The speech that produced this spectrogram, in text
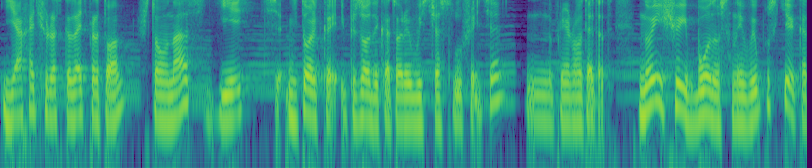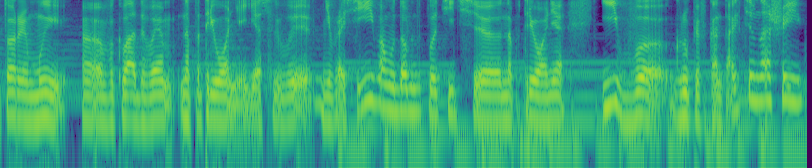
Я хочу рассказать про то, что у нас есть не только эпизоды, которые вы сейчас слушаете, например, вот этот, но еще и бонусные выпуски, которые мы э, выкладываем на Патреоне, если вы не в России, вам удобно платить э, на Патреоне, и в группе ВКонтакте нашей,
